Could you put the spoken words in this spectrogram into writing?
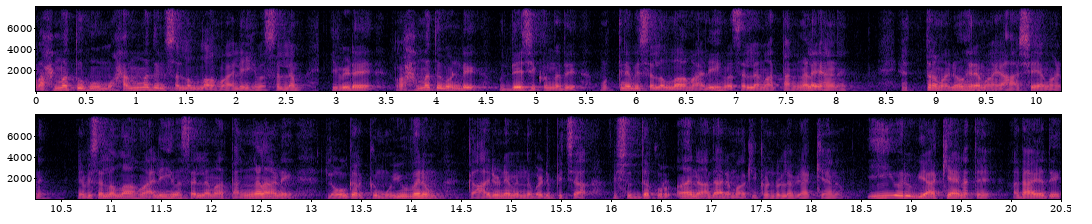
റഹ്മത്തുഹു മുഹമ്മദുൻ സല്ലാഹു അലഹി വസ്ല്ലം. ഇവിടെ റഹ്മത്ത് കൊണ്ട് ഉദ്ദേശിക്കുന്നത് മുത്തുനബി സല്ലാഹു അലഹി വസല്ലമ തങ്ങളെയാണ്. എത്ര മനോഹരമായ ആശയമാണ്. നബി സല്ലാഹു അലൈഹി വസല്ലമ തങ്ങളാണ് ലോകർക്ക് മുഴുവനും കാരുണ്യമെന്ന് പഠിപ്പിച്ച വിശുദ്ധ ഖുർആൻ ആധാരമാക്കിക്കൊണ്ടുള്ള വ്യാഖ്യാനം. ഈ ഒരു വ്യാഖ്യാനത്തെ അതായത്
